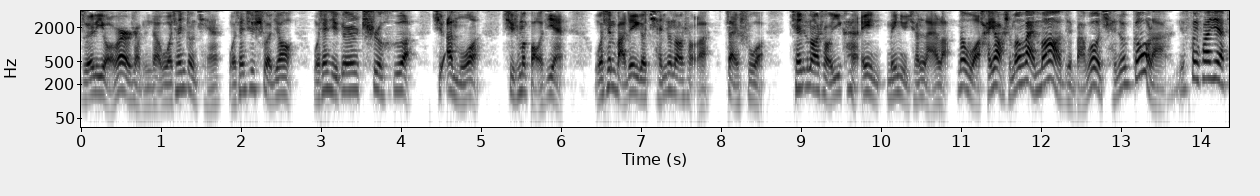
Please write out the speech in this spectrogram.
嘴里有味儿什么的。我先挣钱，我先去社交，我先去跟人吃喝，去按摩，去什么保健。我先把这个钱挣到手了再说。钱挣到手一看，哎，美女全来了，那我还要什么外貌，对吧？我有钱就够了。你会发现，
